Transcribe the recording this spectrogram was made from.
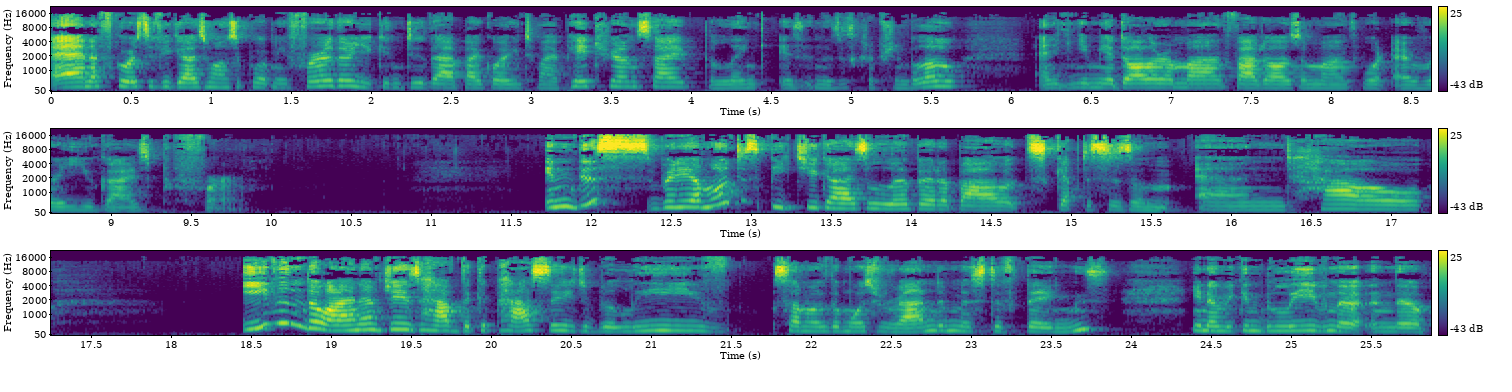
And of course, if you guys want to support me further, you can do that by going to my Patreon site. The link is in the description below. And you can give me a dollar a month, five dollars a month, whatever you guys prefer. In this video, I want to speak to you guys a little bit about skepticism and how, even though INFJs have the capacity to believe some of the most randomest of things, you know, we can believe in the in the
